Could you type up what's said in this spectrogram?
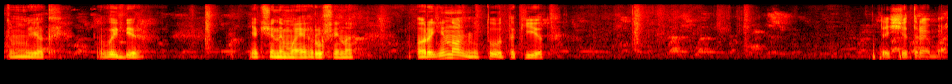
Тому як вибір, якщо немає грошей на оригінальні, то такі от те, що треба.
